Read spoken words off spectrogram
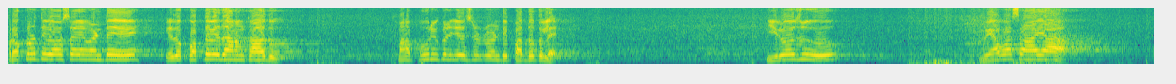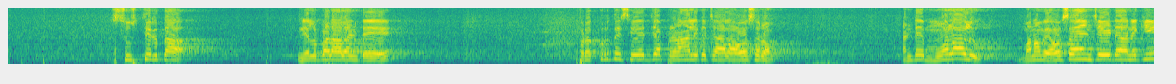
ప్రకృతి వ్యవసాయం అంటే ఏదో కొత్త విధానం కాదు. మన పూర్వీకులు చేసినటువంటి పద్ధతులే. ఈరోజు వ్యవసాయ సుస్థిరత నిలబడాలంటే ప్రకృతి సేద్య ప్రణాళిక చాలా అవసరం. అంటే మూలాలు మనం వ్యవసాయం చేయడానికి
